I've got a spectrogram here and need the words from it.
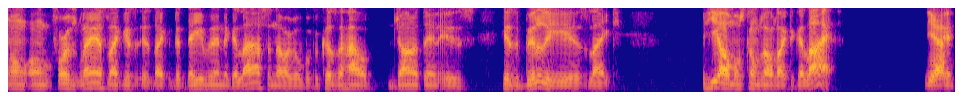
on on first glance like it's, it's like the David and the Goliath scenario, but because of how Jonathan is, his ability is like he almost comes off like the Goliath. Yeah. And,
